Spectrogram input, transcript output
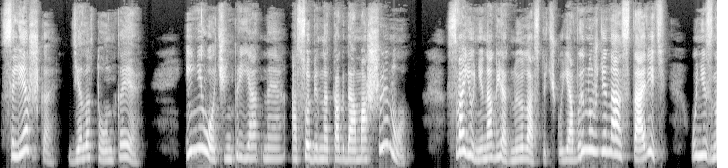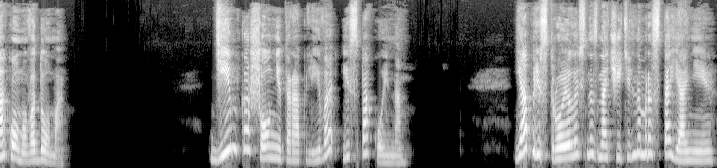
Слежка – дело тонкое и не очень приятное, особенно когда машину, свою ненаглядную ласточку, я вынуждена оставить у незнакомого дома. Димка шел неторопливо и спокойно. Я пристроилась на значительном расстоянии,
